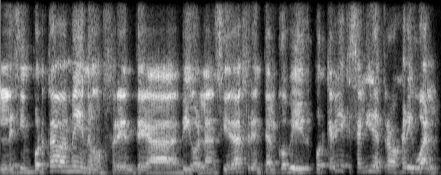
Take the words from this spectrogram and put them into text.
les importaba menos frente a, digo, la ansiedad frente al COVID, porque había que salir a trabajar igual.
